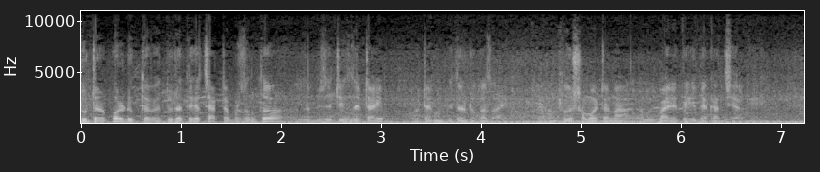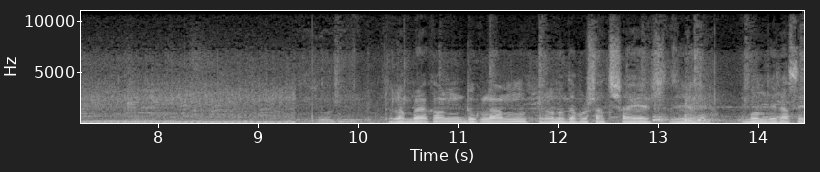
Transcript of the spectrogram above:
দুটার পরে ঢুকতে হবে। দুটা থেকে চারটা পর্যন্ত ভিজিটিং যে টাইম ওই টাইমের ভিতরে ঢোকা যায়। এখন তো সময়টা না, আমি বাইরে থেকে দেখাচ্ছি আর কি। তাহলে আমরা এখন ঢুকলাম রণদা প্রসাদ সাহের যে মন্দির আছে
